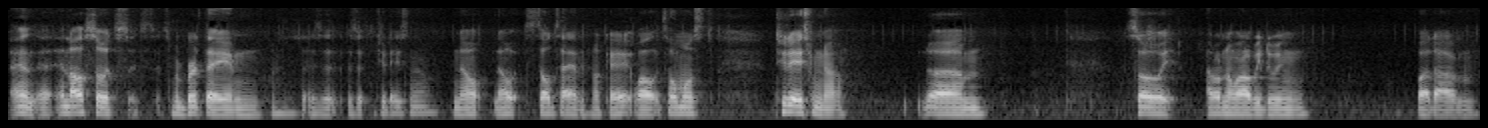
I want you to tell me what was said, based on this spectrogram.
and and also it's it's it's my birthday and is it is it two days now? No, no, it's still ten. Okay, well it's almost two days from now. Um, so I don't know what I'll be doing, but um,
